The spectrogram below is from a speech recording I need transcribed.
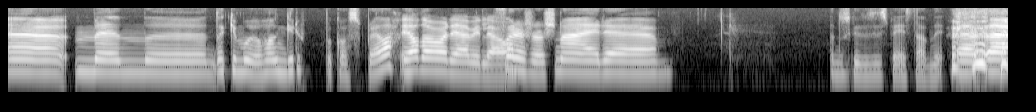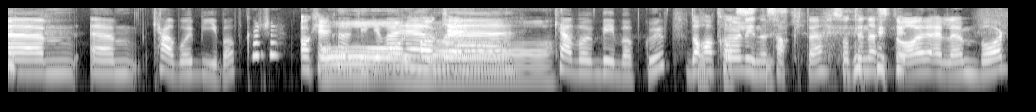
Eh, men uh, dere må jo ha en gruppe cosplay, da. Ja, det var det jeg ville, òg. Foreslår sånn her eh, Nå skulle du si Space Dandy. Eh, um, um, Cowboy Bebop, kanskje? Ok, Kan det ikke være en Ok. eh, Cowboy Bebop Group? Da har Karoline sagt det. Så til neste år, eller Bård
